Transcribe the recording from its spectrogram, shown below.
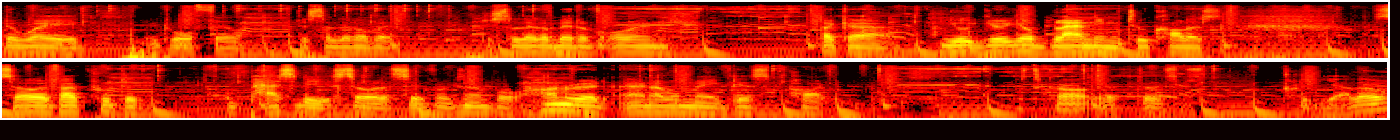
the way it, it will feel, just a little bit just a little bit of orange. Like a you you're, you're blending two colors. So if I put the opacity so let's say for example 100 and I will make this part called yellow.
